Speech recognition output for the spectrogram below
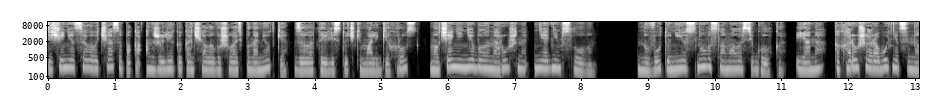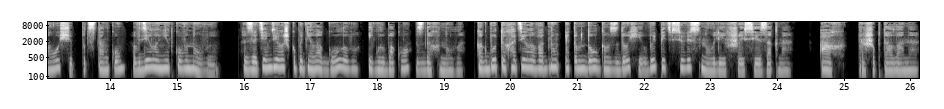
Течение целого часа, пока Анжелика кончала вышивать по наметке золотые листочки маленьких роз, молчание не было нарушено ни одним словом. Но вот у нее снова сломалась иголка, и она, как хорошая работница на ощупь под станком, вдела нитку в новую, Затем девушка подняла голову и глубоко вздохнула, как будто хотела в одном этом долгом вздохе выпить всю весну, лившуюся из окна. «Ах!» — прошептала она.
